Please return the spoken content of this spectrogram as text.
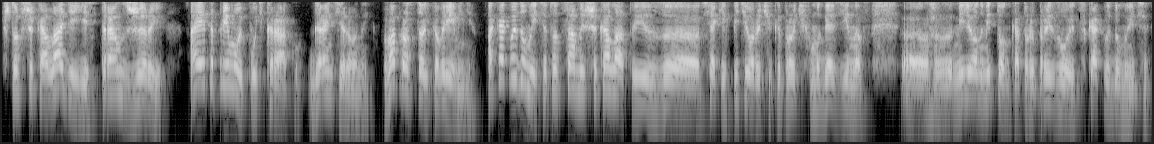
что в шоколаде есть трансжиры. А это прямой путь к раку, гарантированный. Вопрос только времени. А как вы думаете, тот самый шоколад из э, всяких пятерочек и прочих магазинов э, миллионами тонн, который производится, как вы думаете,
